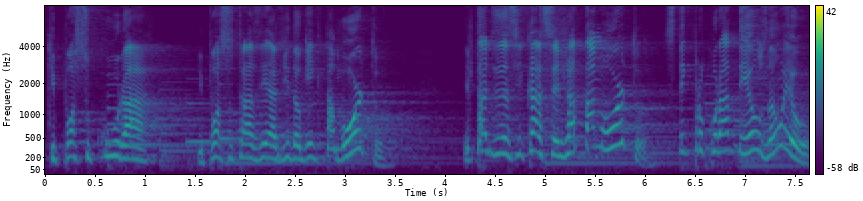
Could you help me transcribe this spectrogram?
que posso curar e posso trazer à vida alguém que está morto? Ele está dizendo assim: Cara, você já está morto. Você tem que procurar Deus, não eu.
